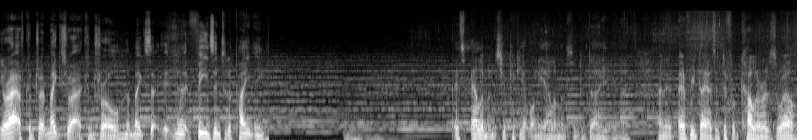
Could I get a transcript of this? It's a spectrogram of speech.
you're out of control. It makes you out of control. It makes it, it, it feeds into the painting. It's elements. You're picking up on the elements of the day, you know, and it, every day has a different colour as well.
